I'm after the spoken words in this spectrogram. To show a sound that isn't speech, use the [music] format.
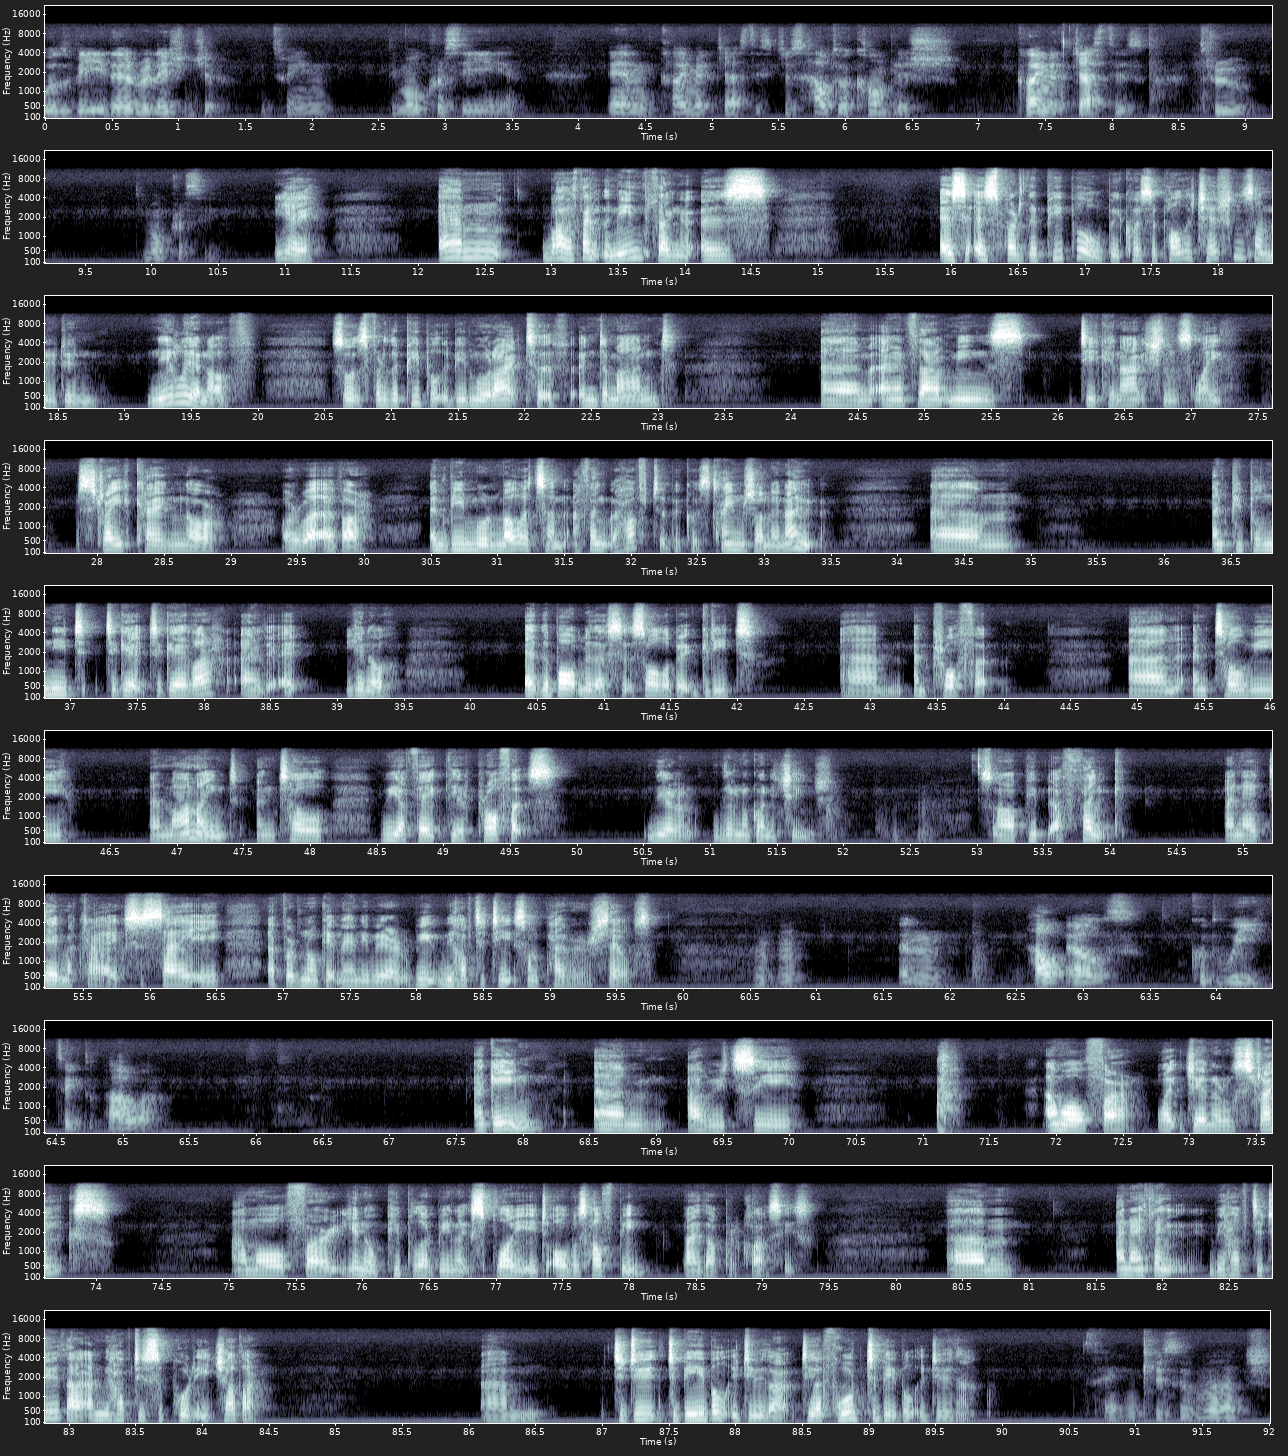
would be the relationship between democracy and climate justice? Just how to accomplish climate justice through democracy? Yeah. Um, well, I think the main thing is, is is for the people because the politicians aren't doing nearly enough. So it's for the people to be more active in demand. Um, and if that means taking actions like striking or or whatever and be more militant, I think we have to because time's running out. Um, and people need to get together and it, you know at the bottom of this, it's all about greed um, and profit. And until we, in my mind, until we affect their profits, they're they're not going to change. Mm -hmm. So people, I think, in a democratic society, if we're not getting anywhere, we, we have to take some power ourselves. Mm -hmm. And how else could we take the power? Again, um, I would say [laughs] I'm all for like general strikes. I'm all for, you know, people are being exploited, always have been, by the upper classes. Um, and I think we have to do that and we have to support each other. Um, to do to be able to do that, to afford to be able to do that. Thank you so much.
